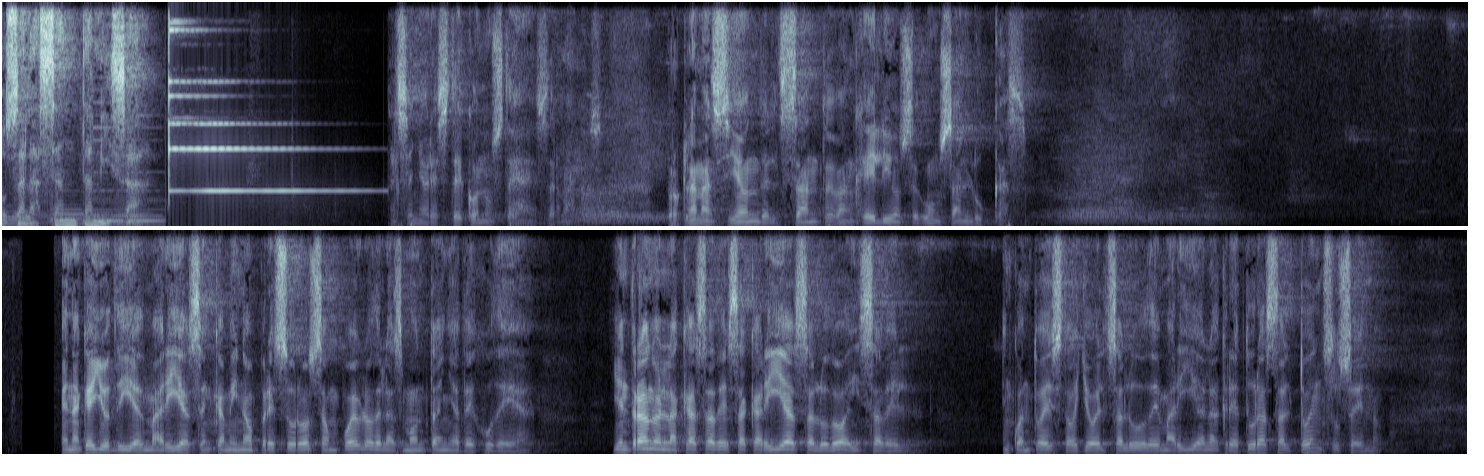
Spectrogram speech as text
A la Santa Misa. El Señor esté con ustedes, hermanos. Proclamación del Santo Evangelio según San Lucas. En aquellos días María se encaminó presurosa a un pueblo de las montañas de Judea y entrando en la casa de Zacarías saludó a Isabel. En cuanto a esto oyó el saludo de María, la criatura saltó en su seno.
